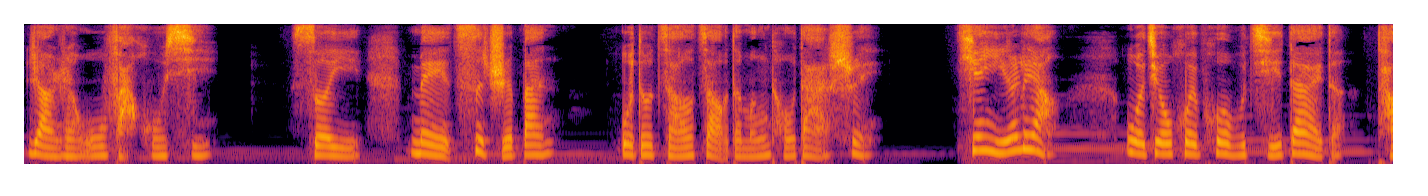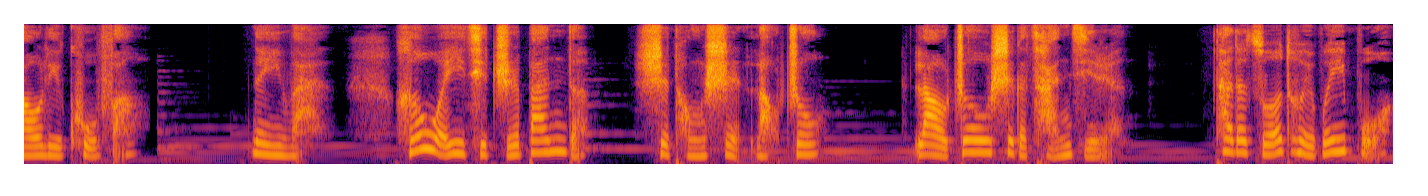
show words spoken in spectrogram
让人无法呼吸，所以每次值班，我都早早的蒙头大睡。天一亮。我就会迫不及待地逃离库房。那一晚，和我一起值班的是同事老周。老周是个残疾人，他的左腿微跛，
